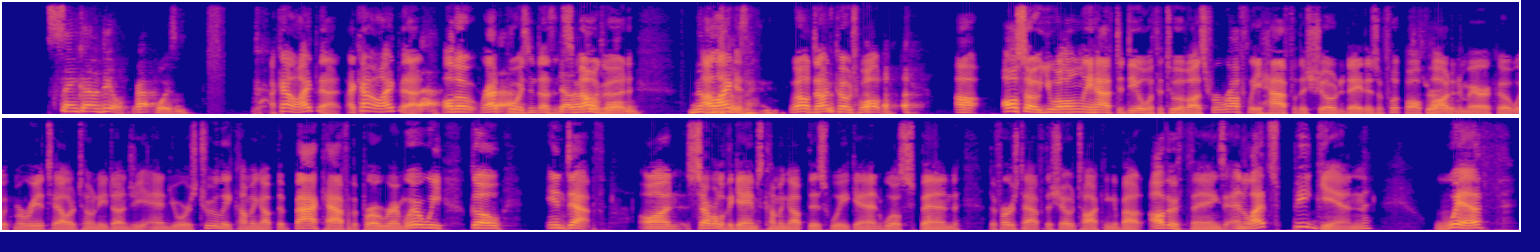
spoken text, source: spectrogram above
Same kind of deal, rat poison. I kind of like that. I kind of like that. Yeah. Although rat yeah. poison doesn't Shout smell good. No, I like it. Well done, Coach Walton. Uh, also, you will only have to deal with the two of us for roughly half of the show today. There's a football True. pod in America with Maria Taylor, Tony Dungy, and yours truly coming up the back half of the program where we go in depth on several of the games coming up this weekend. We'll spend the first half of the show talking about other things. And let's begin with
